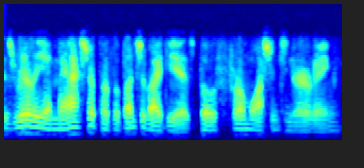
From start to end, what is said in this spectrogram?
is really a mashup of a bunch of ideas, both from Washington Irving,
